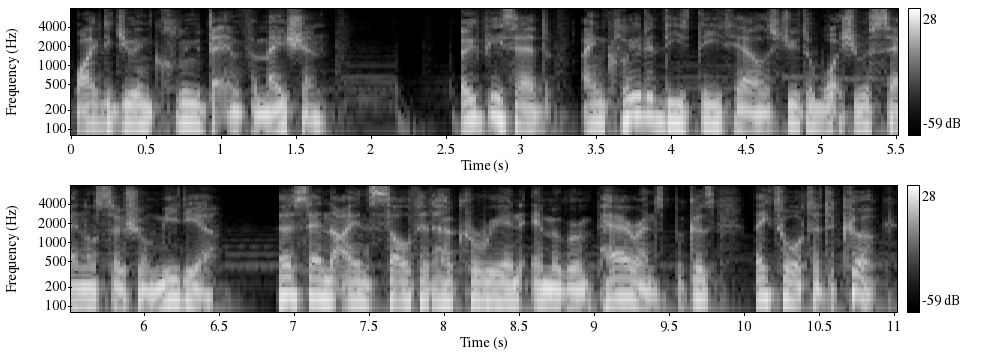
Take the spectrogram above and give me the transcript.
Why did you include that information? OP said, I included these details due to what she was saying on social media. Her saying that I insulted her Korean immigrant parents because they taught her to cook.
